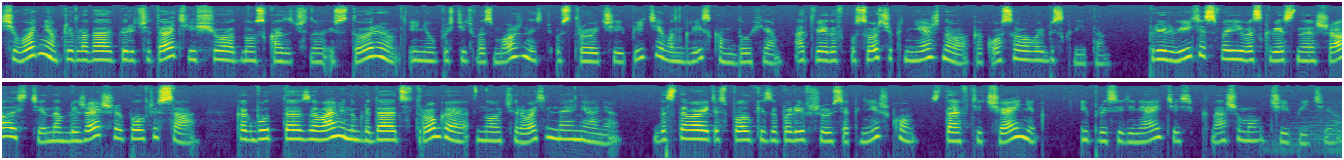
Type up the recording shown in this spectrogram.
Сегодня предлагаю перечитать еще одну сказочную историю и не упустить возможность устроить чаепитие в английском духе, отведав кусочек нежного кокосового бисквита. Прервите свои воскресные шалости на ближайшие полчаса, как будто за вами наблюдает строгая, но очаровательная няня. Доставайте с полки запалившуюся книжку, ставьте чайник и присоединяйтесь к нашему чаепитию.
